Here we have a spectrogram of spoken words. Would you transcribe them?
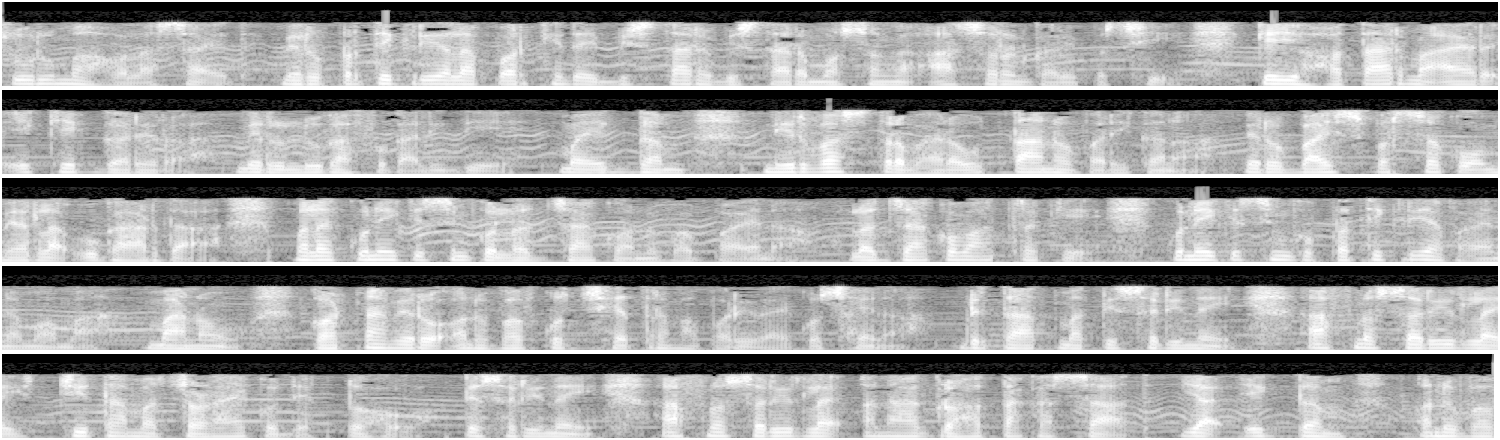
सुरुमा होला सायद। मेरो प्रतिक्रियालाई पर्खिँदै बिस्तार बिस्तार मसँग आचरण गरेपछि केही हतारमा आएर एक एक गरेर मेरो लुगा फुगालिदिए। म एकदम निर्वस्त्र भएर उत्तानो परिकन मेरो बाइस वर्षको उमेरलाई उघार्दा मलाई कुनै किसिमको लज्जाको अनुभव भएन। लज्जाको मात्र के? कुनै किसिमको प्रतिक्रिया भएन ममा। मानौ घटना मेरो अनुभवको क्षेत्रमा परिरहेको छैन। वृत्तात्मा त्यसरी नै आफ्नो शरीरलाई चितामा चढाएको देख्दो हो। त्यसरी नै आफ्नो शरीरलाई अनाग्रहताका साथ या एकदम अनुभव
